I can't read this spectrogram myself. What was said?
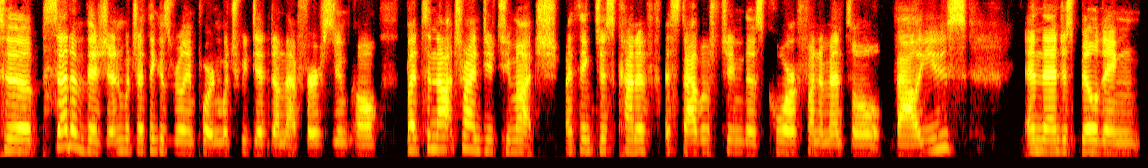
to set a vision, which I think is really important, which we did on that first Zoom call, but to not try and do too much. I think just kind of establishing those core fundamental values and then just building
